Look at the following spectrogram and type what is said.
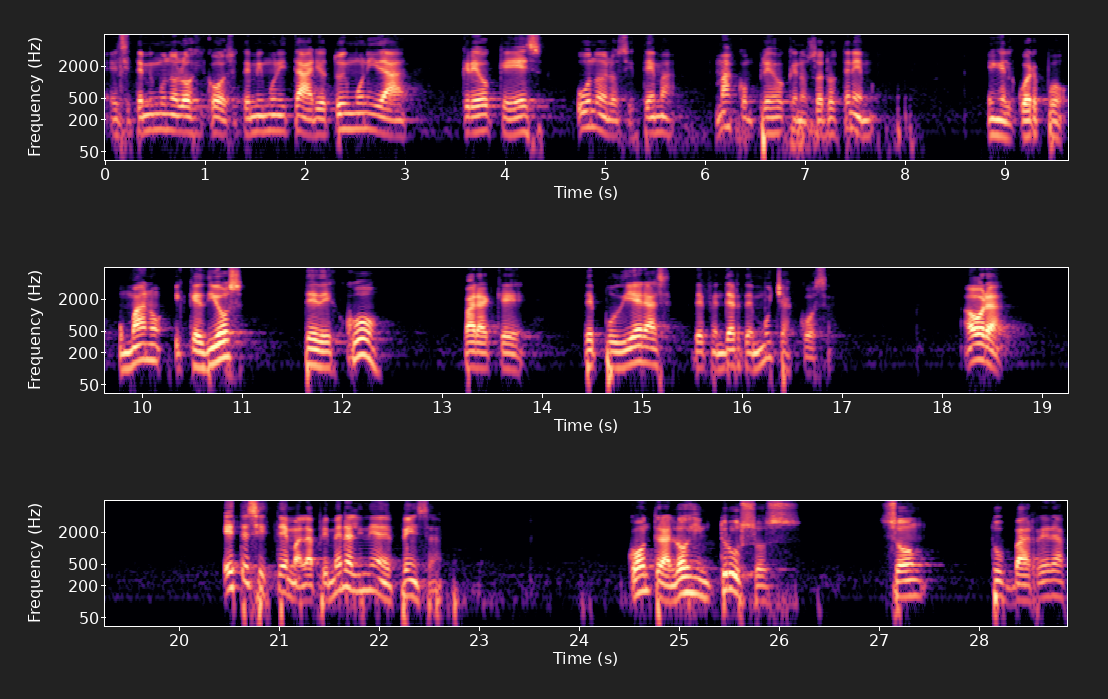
el sistema inmunológico, el sistema inmunitario, tu inmunidad, creo que es uno de los sistemas más complejos que nosotros tenemos en el cuerpo humano y que Dios te dejó para que te pudieras defender de muchas cosas. Ahora, este sistema, la primera línea de defensa contra los intrusos son tus barreras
